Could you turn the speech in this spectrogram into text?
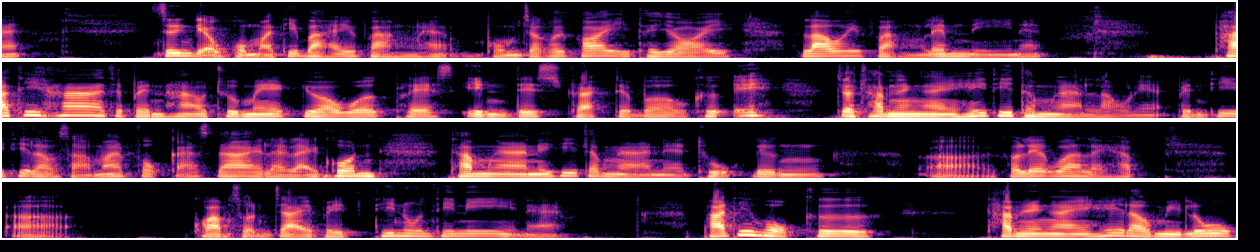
นะ ซึ่งเดี๋ยวผมอธิบายให้ฟังนะครับผมจะค่อยๆ ทยอยเล่าให้ฟังเล่มนี้นะ part ที่ 5 จะเป็น how to make your workplace indistractable คือ เอ๊ะ จะทำยังไงให้ที่ทำงานเราเนี่ย เป็นที่ที่เราสามารถโฟกัสได้หลาย ๆ คนทำงานในที่ทำงานเนี่ย ถูกดึงเขาเรียกว่าอะไรครับ ความสนใจไปที่นู่นที่นี่นะ part ที่ 6 คือทำยังไงให้เรามีลูก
